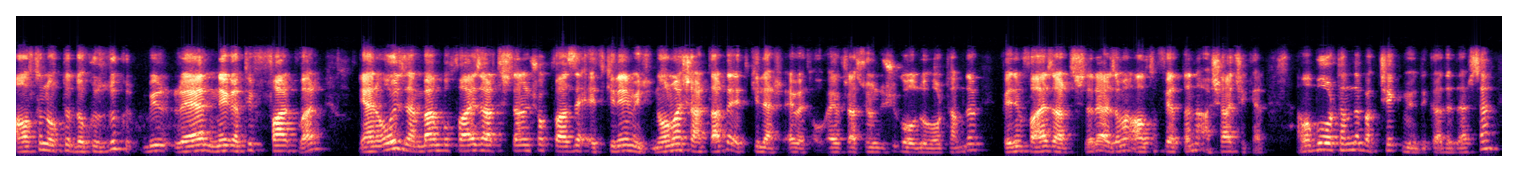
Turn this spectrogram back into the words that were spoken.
6.9'luk bir reel negatif fark var. Yani o yüzden ben bu faiz artışlarını çok fazla etkileyemeyeceğim. Normal şartlarda etkiler. Evet o enflasyonun düşük olduğu ortamda Fed'in faiz artışları her zaman altın fiyatlarını aşağı çeker. Ama bu ortamda bak çekmiyor dikkat edersen.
